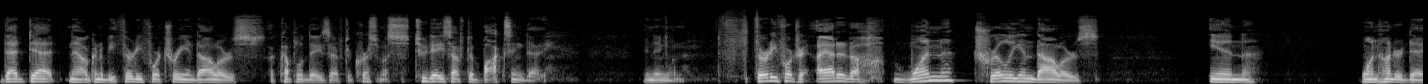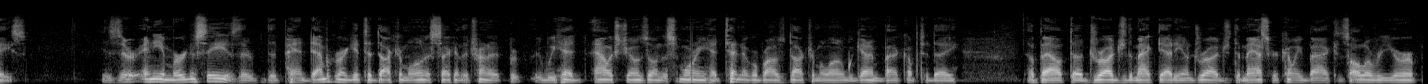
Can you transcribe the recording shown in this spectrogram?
That debt now going to be $34 trillion a couple of days after Christmas, two days after Boxing Day in England. 34 trillion. I added a $1 trillion in 100 days. Is there any emergency? Is there the pandemic? We're going to get to Dr. Malone in a second. They're trying to. We had Alex Jones on this morning. Had technical problems with Dr. Malone. We got him back up today about uh, Drudge, the Mac Daddy on Drudge. The mask are coming back. It's all over Europe.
